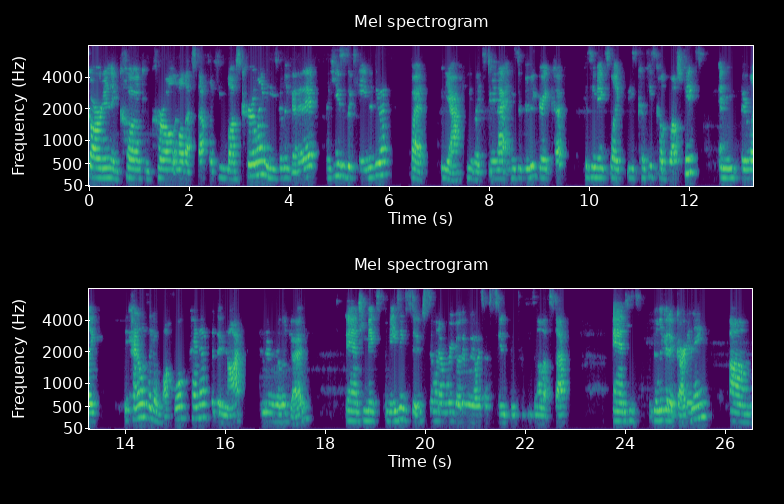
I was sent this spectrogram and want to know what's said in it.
garden and cook and curl and all that stuff. Like he loves curling and he's really good at it. And he uses a cane to do it. But yeah, he likes doing that. And he's a really great cook because he makes like these cookies called Welsh cakes. And they're like, they kind of look like a waffle kind of, but they're not. And they're really good. And he makes amazing soups. So whenever we go there, we always have soup and cookies and all that stuff. And he's really good at gardening. Um,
